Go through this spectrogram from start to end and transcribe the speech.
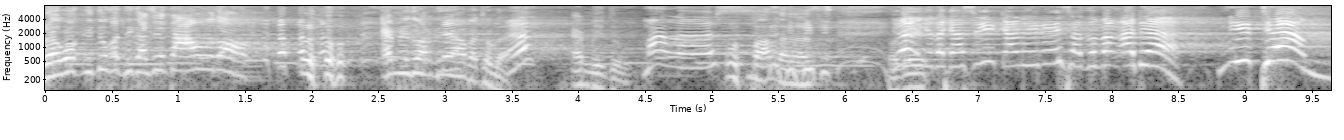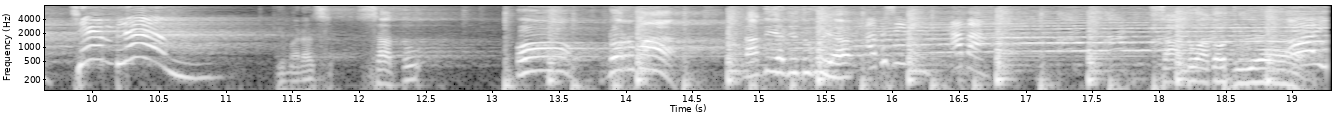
Lah kok gitu kan dikasih tahu toh. Loh, M itu artinya apa coba? Hah? M itu. Males. Oh, males. Ya Oke. kita kasih kali ini satu bang ada Nidam Jemblem. Gimana? Satu. Oh, Norma. Nanti ya ditunggu ya. Abis ini apa? Satu atau dua. Oh iya,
